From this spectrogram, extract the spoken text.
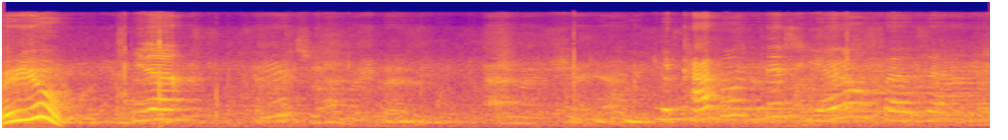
Where are you? Yeah. Look, how about this yellow feather?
